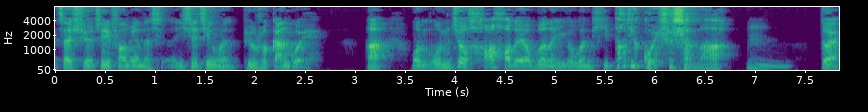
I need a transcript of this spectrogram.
在学这方面的一些经文，比如说赶鬼啊，我们我们就好好的要问了一个问题：到底鬼是什么？嗯，对，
